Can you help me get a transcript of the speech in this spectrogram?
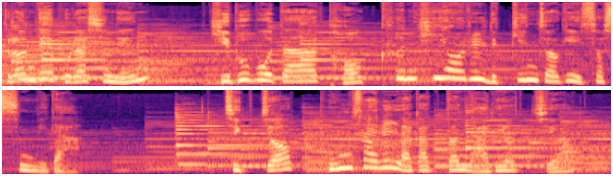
그런데 보라 씨는 기부보다 더 큰 희열을 느낀 적이 있었습니다. 직접 봉사를 나갔던 날이었죠.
